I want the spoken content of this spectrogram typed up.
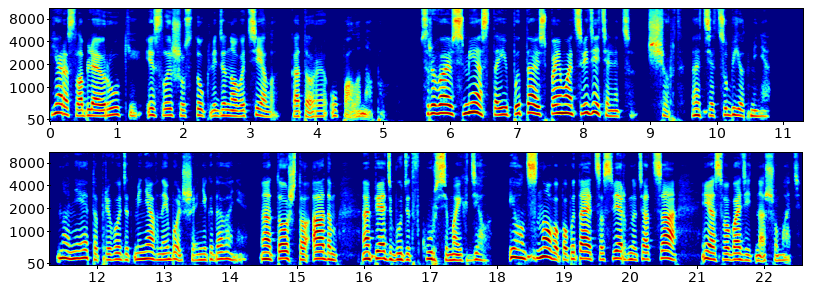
Я расслабляю руки и слышу стук ледяного тела, которое упало на пол. Срываюсь с места и пытаюсь поймать свидетельницу. Черт, отец убьет меня. Но не это приводит меня в наибольшее негодование, а то, что Адам опять будет в курсе моих дел. И он снова попытается свергнуть отца и освободить нашу мать.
